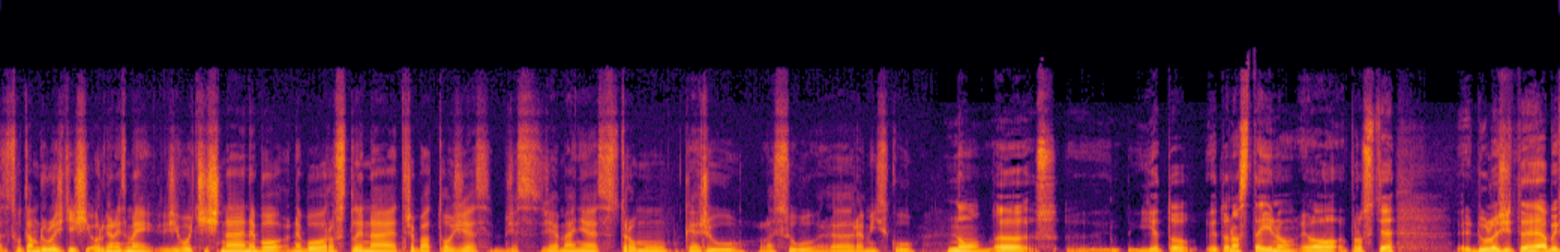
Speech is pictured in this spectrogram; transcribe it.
jsou tam důležitější organismy živočišné nebo, nebo rostlinné, třeba to, že, že, že je méně stromů, keřů, lesů, eh, remísků? No, eh, je to, je to na stejno, jo, prostě důležité je, aby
